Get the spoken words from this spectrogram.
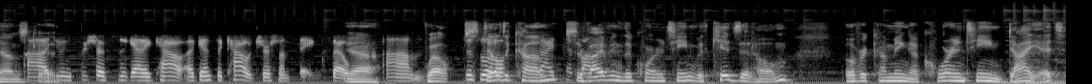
uh, doing push-ups against a, couch, against a couch or something. So yeah. Um, well, still to come, surviving the quarantine with kids at home, overcoming a quarantine diet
